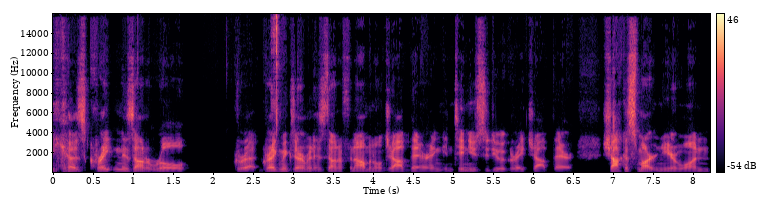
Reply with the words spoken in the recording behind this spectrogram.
because Creighton is on a roll. Greg McDermott has done a phenomenal job there and continues to do a great job there. Shaka Smart in year one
